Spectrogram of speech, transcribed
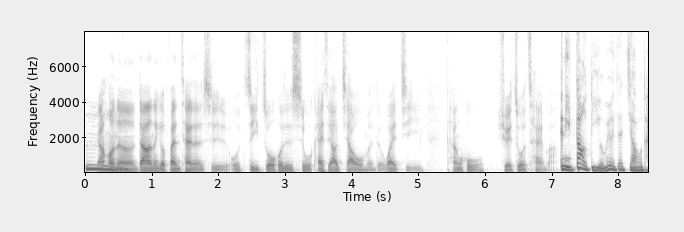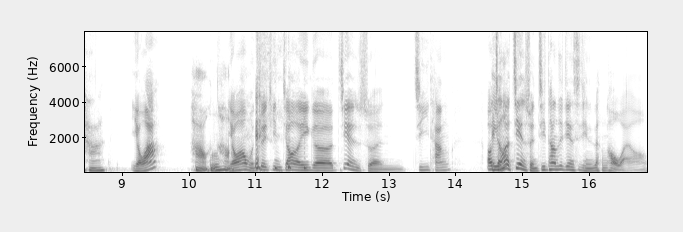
嗯，然后呢，当然那个饭菜呢是我自己做，或者是我开始要教我们的外籍看护学做菜嘛。哎，你到底有没有在教他？有啊，好，很好。有啊，我们最近教了一个 剑笋鸡汤。哦，讲到剑笋鸡汤这件事情真的很好玩哦。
